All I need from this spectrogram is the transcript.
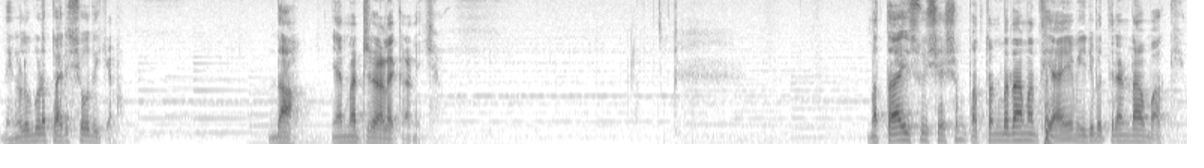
നിങ്ങളും കൂടെ പരിശോധിക്കണം. ദാ ഞാൻ മറ്റൊരാളെ കാണിക്കാം. മത്തായി സുശേഷം പത്തൊൻപതാം അധ്യായം ഇരുപത്തിരണ്ടാം വാക്യം.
